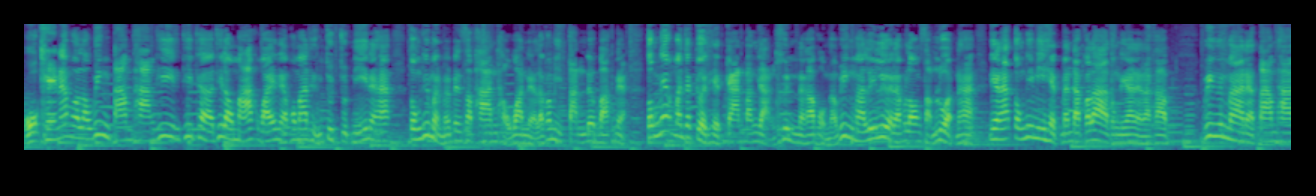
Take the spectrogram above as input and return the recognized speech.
โอเคนะพอเราวิ่งตามทางที่ที่เธอที่เรามาร์กไว้เนี่ยพอมาถึงจุดจุดนี้เนะฮะตรงที่เหมือนมันเป็นสะพานเถาวันเนี่ยแล้วก็มีตันเดอร์บัคเนี่ยตรงเนี้ยมันจะเกิดเหตุการณ์บางอย่างขึ้นนะครับผมนะวิ่งมาเรื่อยๆนะลองสำรวจนะฮะเนี่ยนะตรงที่มีเห็ดแมนดากอล่าตรงเนี้ยเนี่ยนะครับวิ่งขึ้นมาเนี่ยตามทาง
